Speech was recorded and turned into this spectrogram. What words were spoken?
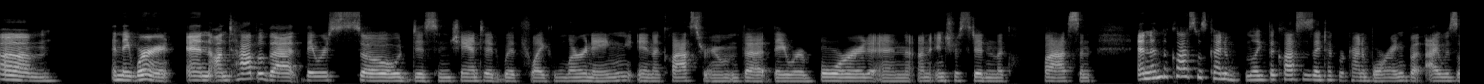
Um, and they weren't. And on top of that, they were so disenchanted with like learning in a classroom that they were bored and uninterested in the class and and then the class was kind of like the classes I took were kind of boring, but I was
